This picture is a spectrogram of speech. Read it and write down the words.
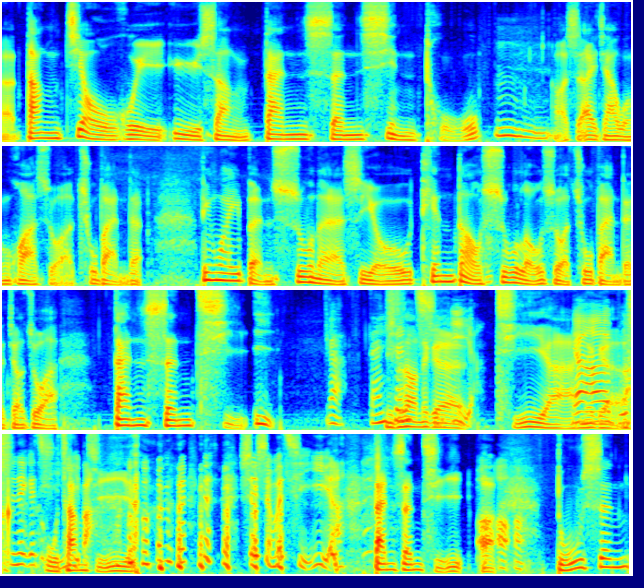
呃，当教会遇上单身信徒，嗯，啊，是爱家文化所出版的。另外一本书呢，是由天道书楼所出版的，叫做《单身起义》啊。单身起义啊，起义啊，那个不是那个武昌起义啊，是什么起义啊？单身起义啊，哦哦，独身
